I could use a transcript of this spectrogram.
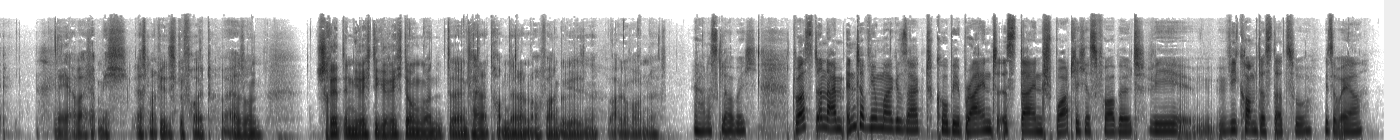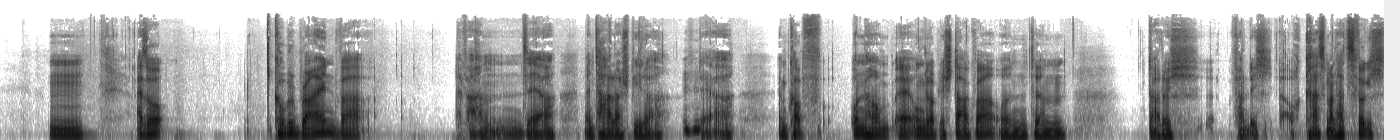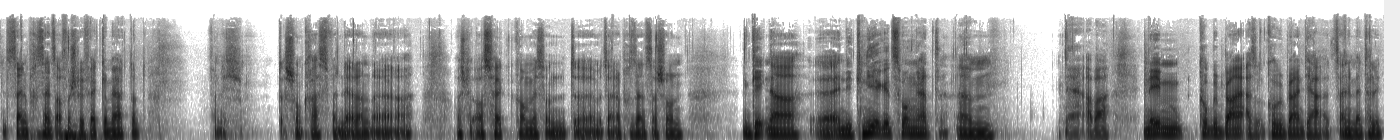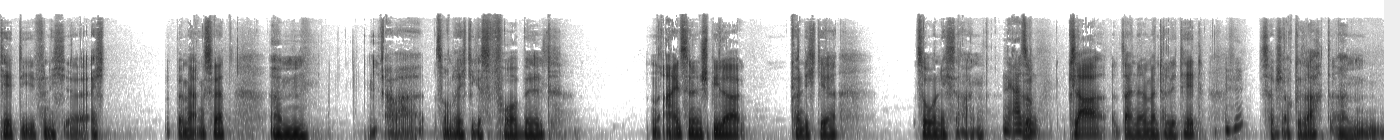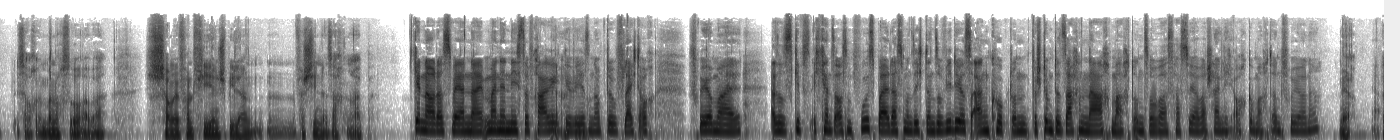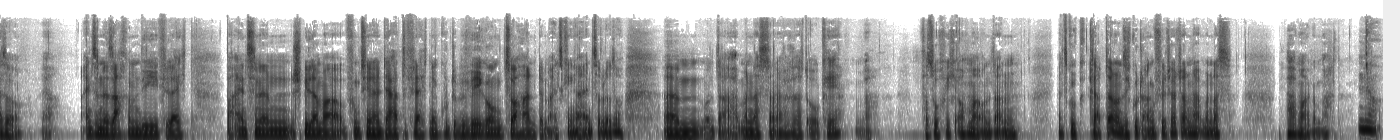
nee, aber ich habe mich erstmal riesig gefreut. War ja so ein Schritt in die richtige Richtung und äh, ein kleiner Traum, der dann auch wahr gewesen, wahr geworden ist. Ja, das glaube ich. Du hast in einem Interview mal gesagt, Kobe Bryant ist dein sportliches Vorbild. Wie, wie kommt es dazu? Wieso er? Hm, also, Kobe Bryant war einfach ein sehr mentaler Spieler, mhm. der im Kopf äh, unglaublich stark war und ähm, dadurch fand ich auch krass. Man hat es wirklich seine Präsenz auf dem Spielfeld gemerkt und fand ich das schon krass, wenn der dann äh, aus, aufs Feld gekommen ist und äh, mit seiner Präsenz da schon einen Gegner äh, in die Knie gezwungen hat. Ähm, ja, aber neben Kobe Bryant, also Kobe Bryant, ja, seine Mentalität, die finde ich äh, echt bemerkenswert. Ähm, aber so ein richtiges Vorbild, einen einzelnen Spieler könnte ich dir so nicht sagen. also, also klar, seine Mentalität, mhm. Das habe ich auch gesagt. Ähm, ist auch immer noch so, aber ich schaue mir von vielen Spielern äh, verschiedene Sachen ab. Genau, das wäre meine nächste Frage ja, gewesen, genau. ob du vielleicht auch früher mal, also es gibt, ich kenne es aus dem Fußball, dass man sich dann so Videos anguckt und bestimmte Sachen nachmacht und sowas. Hast du ja wahrscheinlich auch gemacht dann früher, ne? Ja, ja. also ja, einzelne Sachen, die vielleicht bei einzelnen Spielern mal funktionieren. Der hatte vielleicht eine gute Bewegung zur Hand im 1 gegen 1 oder so. Ähm, und da hat man das dann einfach gesagt, okay, ja, versuche ich auch mal. Und dann, wenn es gut geklappt hat und sich gut angefühlt hat, dann hat man das paar Mal gemacht. Ja.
